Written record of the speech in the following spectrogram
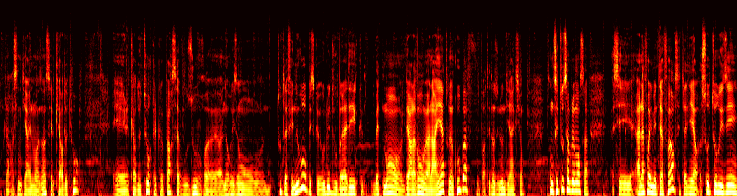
Donc la racine carrée de moins 1, c'est le quart de tour. Et le quart de tour, quelque part, ça vous ouvre euh, un horizon tout à fait nouveau, puisque au lieu de vous balader bêtement vers l'avant ou vers l'arrière, tout d'un coup, vous partez dans une autre direction. Donc c'est tout simplement ça. C'est à la fois une métaphore, c'est-à-dire s'autoriser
